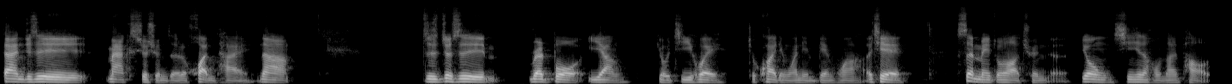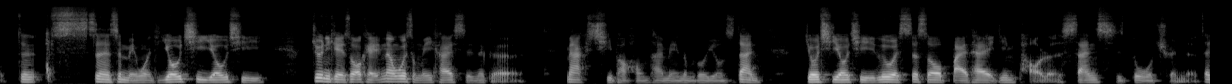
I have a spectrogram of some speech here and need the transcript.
但就是 Max 就选择了换胎，那就是就是 Red Bull 一样有机会就快点晚点变化，而且剩没多少圈的，用新鲜的红胎跑真真的是没问题。尤其尤其就你可以说 OK，那为什么一开始那个 Max 起跑红胎没那么多优势？但尤其尤其，Lewis 这时候白胎已经跑了三十多圈了，在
